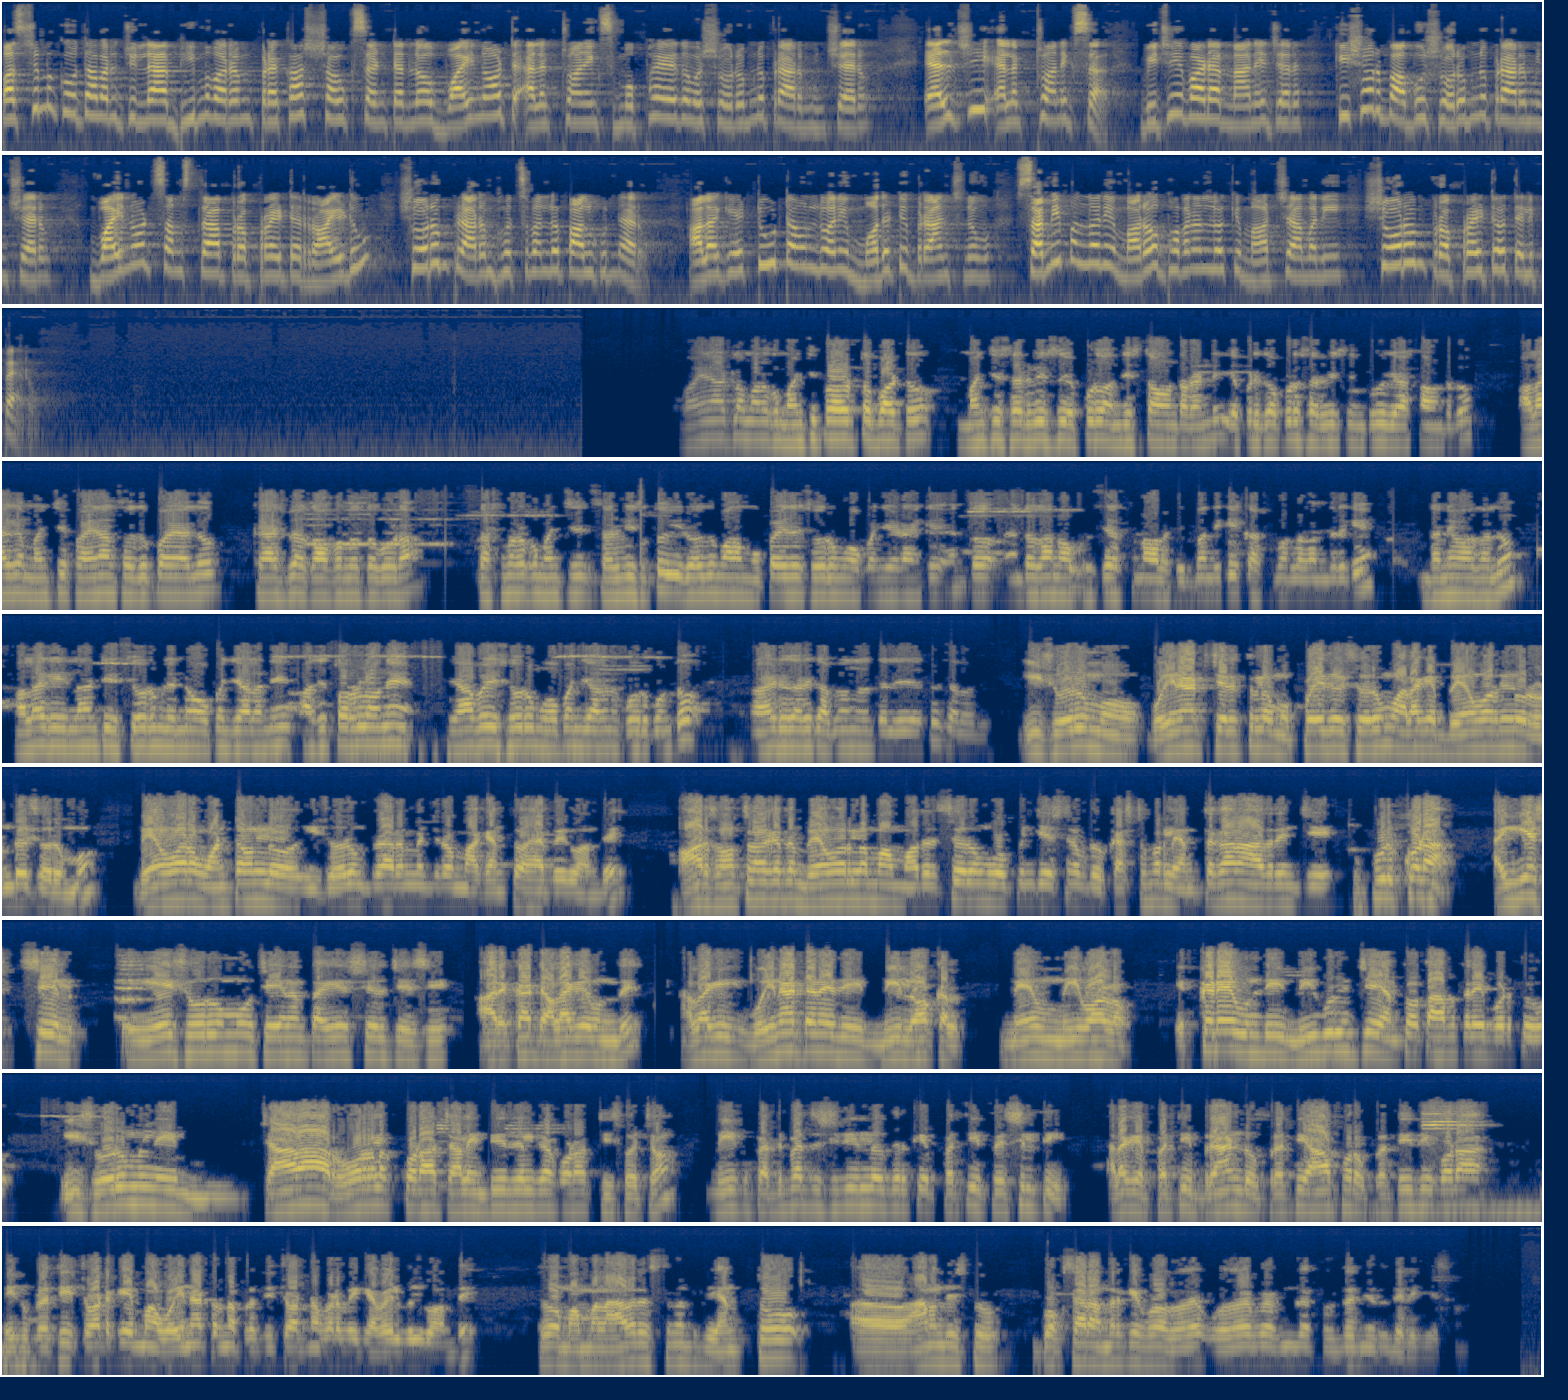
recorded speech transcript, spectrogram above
పశ్చిమ గోదావరి జిల్లా భీమవరం ప్రకాష్ చౌక్ సెంటర్లో వైనాట్ ఎలక్ట్రానిక్స్ ముప్పై ఐదవ షోరూంను ప్రారంభించారు. LG electronics Vijayawada manager Kishore Babu షోరూంను ప్రారంభించారు. వైనాట్ సంస్థ ప్రొప్రైటర్ రాయుడు షోరూం ప్రారంభోత్సవంలో పాల్గొన్నారు. అలాగే టూ టౌన్లోని మొదటి బ్రాంచ్ను సమీపంలోని మరో భవనంలోకి మార్చామని షోరూం ప్రొప్రైటర్ తెలిపారు. వైనాట్లో మనకు మంచి ప్రోడక్ట్తో పాటు మంచి సర్వీస్ ఎప్పుడు అందిస్తూ ఉంటారండి. ఎప్పటికప్పుడు సర్వీస్ ఇంప్రూవ్ చేస్తూ ఉంటారు. అలాగే మంచి ఫైనాన్స్ సదుపాయాలు క్యాష్ బ్యాక్ ఆఫర్లతో కూడా కస్టమర్కు మంచి సర్వీస్తో ఈ రోజు మనం ముప్పై ఐదు షోరూమ్ ఓపెన్ చేయడానికి ఎంతో ఎంతగానో కృషి చేస్తున్న వాళ్ళ సిబ్బందికి కస్టమర్లందరికీ ధన్యవాదాలు. అలాగే ఇలాంటి షోరూమ్లు ఎన్నో ఓపెన్ చేయాలని అతి త్వరలోనే యాభై షోరూమ్ ఓపెన్ చేయాలని కోరుకుంటూ రాయుడు గారికి అభినందనలు తెలియజేస్తూ సెలవు ఈ షోరూమ్ వైనాట్ చరిత్రలో ముప్పై ఐదో షోరూమ్ అలాగే భీమవరంలో రెండో షోరూమ్ భీమవరం వన్ టౌన్లో ఈ షోరూమ్ ప్రారంభించడం మాకు ఎంతో హ్యాపీగా ఉంది. ఆరు సంవత్సరాల క్రితం భీమవరంలో మా మొదటి షోరూమ్ ఓపెన్ చేసినప్పుడు కస్టమర్లు ఎంతగానో ఆదరించి ఇప్పుడు కూడా హైయెస్ట్ సేల్ ఏ షోరూమ్ చేయనంత హైయెస్ట్ సేల్ చేసి ఆ రికార్డు అలాగే ఉంది. అలాగే వైనాట్ అనేది మీ లోకల్ మేము మీ వాళ్ళం. ఇక్కడే ఉండి మీ గురించే ఎంతో తాపత్రయపడుతూ ఈ షోరూమ్ని చాలా రూరల్ కూడా చాలా ఇంటీరియల్గా కూడా తీసుకొచ్చాం. మీకు పెద్ద పెద్ద సిటీల్లో దొరికే ప్రతి ఫెసిలిటీ అలాగే ప్రతి బ్రాండ్ ప్రతి ఆఫర్ ప్రతిదీ కూడా మీకు ప్రతి చోటకి మా వైనాట్ ఉన్న ప్రతి చోటన కూడా మీకు అవైలబుల్గా ఉంది. సో మమ్మల్ని ఆదరిస్తున్నందుకు ఎంతో ఆనందిస్తూ ఒకసారి అందరికీ కూడా హృదయపూర్వకంగా కృతజ్ఞతలు తెలియజేస్తున్నాం.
